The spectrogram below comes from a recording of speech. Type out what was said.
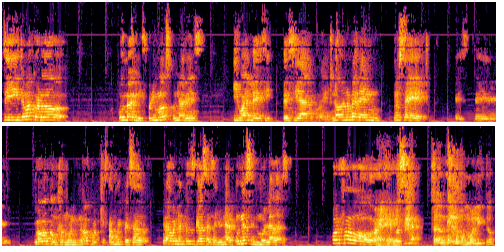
Sí, yo me acuerdo, uno de mis primos una vez igual deci- decía como de, no, no me den, no sé, este, huevo con jamón, ¿no? Porque está muy pesado. Ah, bueno, entonces, ¿qué vas a desayunar? Unas enmoladas. Por favor. O sea, un, un molito.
